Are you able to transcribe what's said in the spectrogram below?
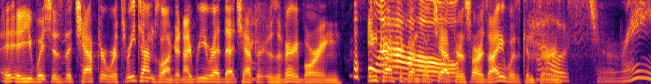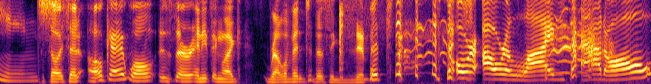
he wishes the chapter were three times longer. And I reread that chapter. It was a very boring, inconsequential chapter as far as I was concerned. How strange. So I said, okay, well, is there anything like relevant to this exhibit? or our lives at all.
